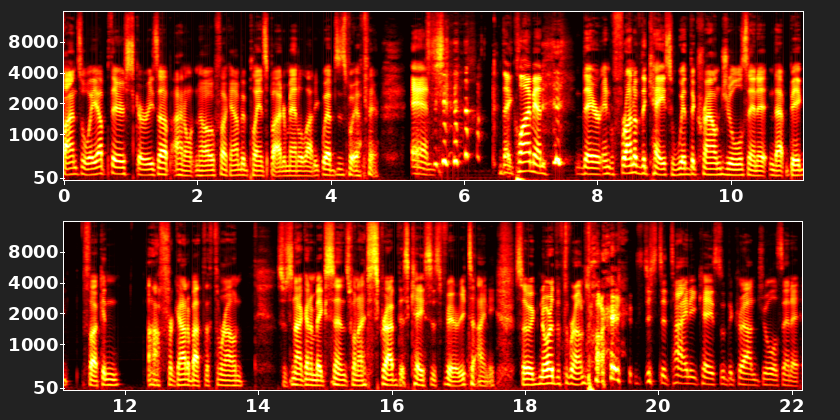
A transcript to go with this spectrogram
finds a way up there, scurries up. I don't know. Fucking, I've been playing Spider Man a lot. He webs his way up there. And they climb in. They're in front of the case with the crown jewels in it and that big fucking I forgot about the throne. So it's not going to make sense when I describe this case as very tiny. So ignore the throne part. it's just a tiny case with the crown jewels in it.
